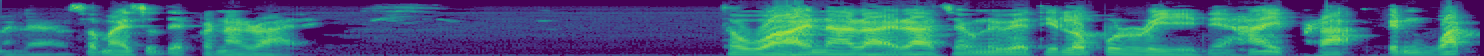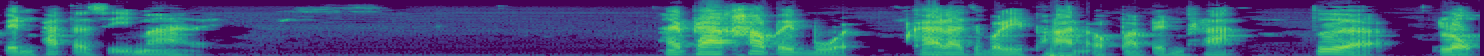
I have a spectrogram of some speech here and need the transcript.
มาแล้ว สมัยสุเด็จพระนารายณ์ถวายนารายราชนิเวศที่ลบบุรีเนี่ยให้พระเป็นวัดเป็นพัตสีมาเลย ให้พระเข้าไปบวช ข้าราชบริพารออกมาเป็นพระ เพื่อหลบ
